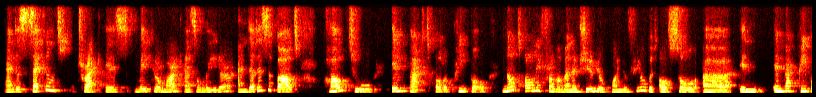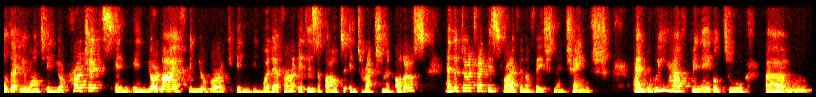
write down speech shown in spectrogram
And the second track is Make Your Mark as a Leader. And that is about how to impact other people, not only from a managerial point of view, but also uh, in impact people that you want in your projects, in, in your life, in your work, in, in whatever. It is about the interaction with others. And the third track is drive innovation and change. And we have been able to um,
